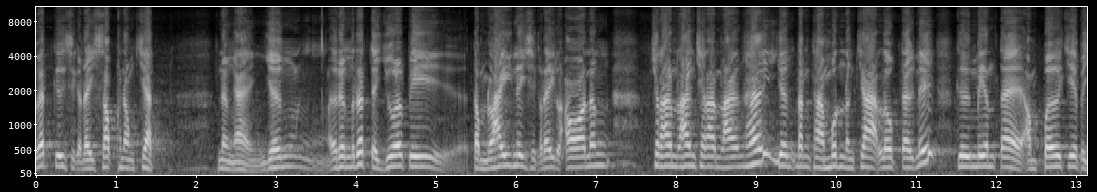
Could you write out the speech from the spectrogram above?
វិត គឺសេចក្តីសុខក្នុងចិត្តនឹងឯងយើងរឹងរិតតែយល់ពីតម្លៃនៃសេចក្តីល្អហ្នឹងច្រើនឡើងច្រើនឡើងហើយយើងដឹងថាមុននឹងចាកលោកទៅនេះគឺមានតែអំពើជាប្រ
